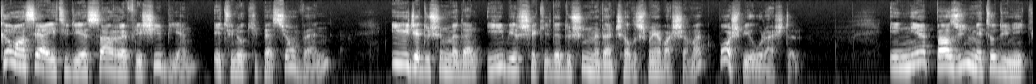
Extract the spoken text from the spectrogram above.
Commencer à étudier sans réfléchir bien est une occupation vaine. İyice düşünmeden, iyi bir şekilde düşünmeden çalışmaya başlamak boş bir uğraştır. Il n'y a pas une méthode unique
